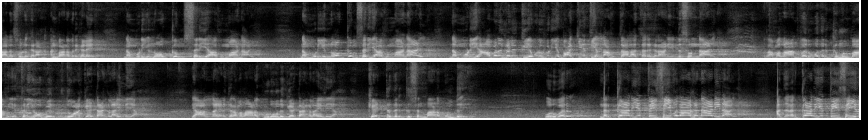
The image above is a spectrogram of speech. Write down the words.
தஆலா சொல்லுகிறான். அன்பானவர்களே நம்முடைய நோக்கம் சரியாகுமானால் நம்முடைய நோக்கம் சரியாகுமானால் நம்முடைய அமல்களுக்கு எவ்வளவு பெரிய பாக்கியத்தை அல்லாஹு தாலா தருகிறான் என்று சொன்னால் ரமலான் வருவதற்கு முன்பாக எத்தனையோ பேர் துவா கேட்டாங்களா இல்லையா? யாரெல்லாம் எனக்கு ரமலான குருன்னு கேட்டாங்களா இல்லையா? கேட்டதற்கு சன்மானம் உண்டு. ஒருவர் நற்காரியத்தை செய்வதாக நாடினால் அந்த நற்காரியத்தை செய்த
